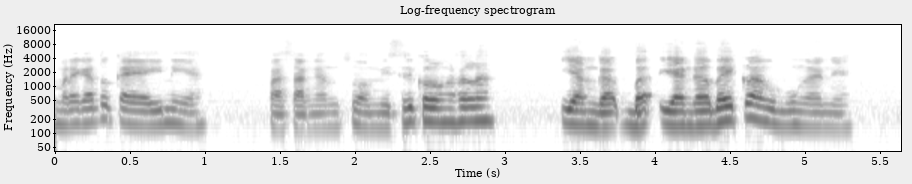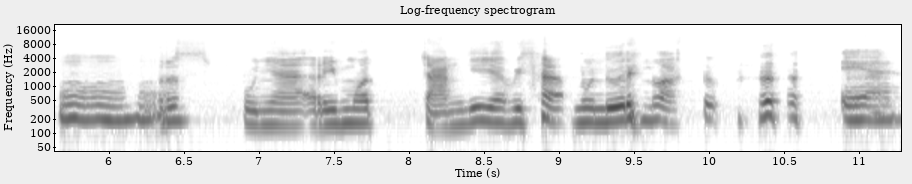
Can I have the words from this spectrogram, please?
mereka tuh kayak ini ya pasangan suami istri kalau nggak salah yang nggak ba- yang nggak baik lah hubungannya. Mm-mm. Terus punya remote canggih yang bisa mundurin waktu. Iya.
